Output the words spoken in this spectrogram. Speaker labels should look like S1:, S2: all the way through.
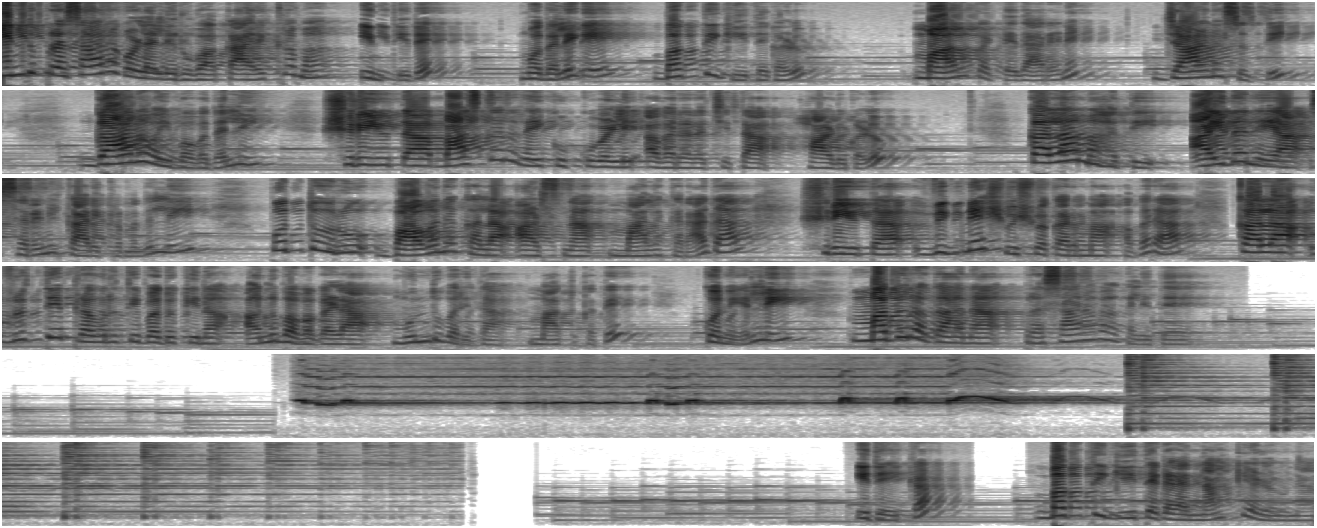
S1: ಇಂದು ಪ್ರಸಾರಗೊಳ್ಳಲಿರುವ ಕಾರ್ಯಕ್ರಮ ಇಂತಿದೆ. ಮೊದಲಿಗೆ ಭಕ್ತಿ ಗೀತೆಗಳು ಮಾರುಕಟ್ಟೆದಾರಣೆ ಜಾಣ ಸುದ್ದಿ, ಗಾನವೈಭವದಲ್ಲಿ ಶ್ರೀಯುತ ಭಾಸ್ಕರ ರೈ ಕುಕ್ಕುವಳ್ಳಿ ಅವರ ರಚಿತ ಹಾಡುಗಳು ಕಲಾಮಹತಿ ಐದನೆಯ ಸರಣಿ ಕಾರ್ಯಕ್ರಮದಲ್ಲಿ ಪುತ್ತೂರು ಭಾವನ ಕಲಾ ಆರ್ಟ್ಸ್ನ ಮಾಲಕರಾದ ಶ್ರೀಯುತ ವಿಘ್ನೇಶ್ ವಿಶ್ವಕರ್ಮ ಅವರ ಕಲಾ ವೃತ್ತಿ ಪ್ರವೃತ್ತಿ ಬದುಕಿನ ಅನುಭವಗಳ ಮುಂದುವರಿದ ಮಾತುಕತೆ. ಕೊನೆಯಲ್ಲಿ ಮಧುರ ಗಾನ ಪ್ರಸಾರವಾಗಲಿದೆ. ಇದೀಗ ಭಕ್ತಿ ಗೀತೆಗಳನ್ನ ಕೇಳೋಣ.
